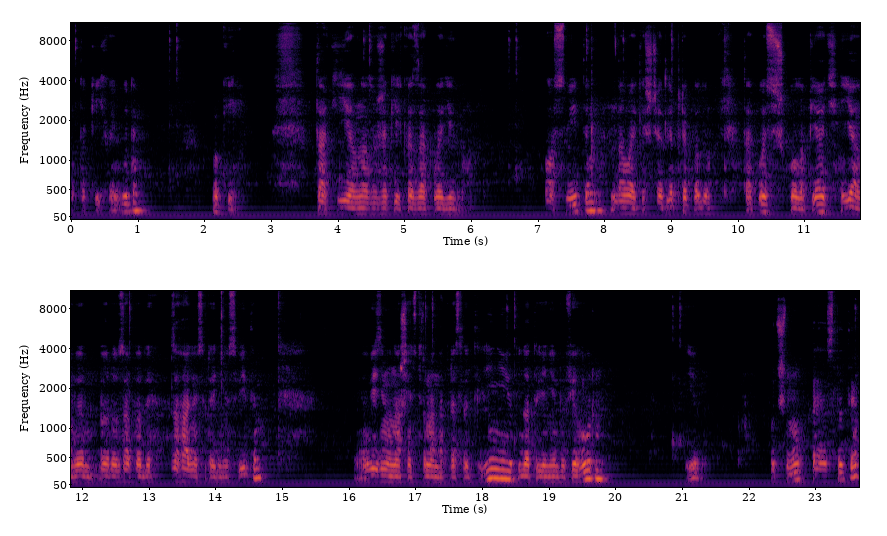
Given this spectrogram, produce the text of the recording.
Отакий хай буде. Окей. Так, є у нас вже кілька закладів освіти. Давайте ще для прикладу. Так, ось школа 5. Я виберу заклади загальної середньої освіти. Візьму наш інструмент накреслити лінію, додати лінію до фігур і почну креслити.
